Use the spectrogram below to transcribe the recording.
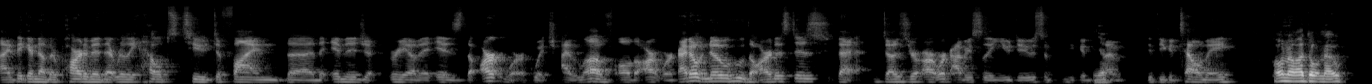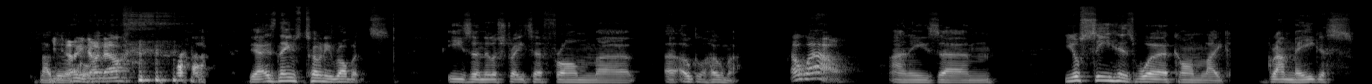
I think another part of it that really helps to define the the imagery of it is the artwork, which I love all the artwork. I don't know who the artist is that does your artwork. Obviously, you do, so you could yep. uh, if you could tell me. Oh no, I don't know. I do you, know, you don't know. yeah, his name's Tony Roberts he's an illustrator from uh, uh, Oklahoma. Oh wow! And he's um, you'll see his work on like Grand Magus.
